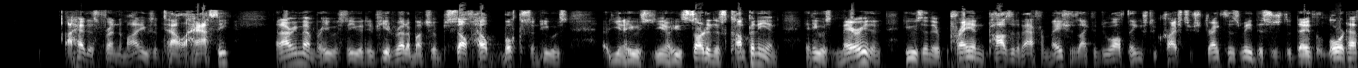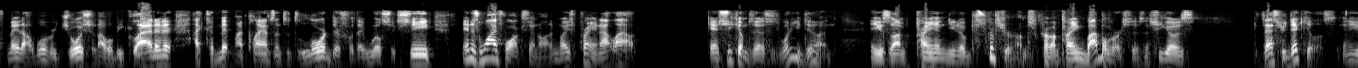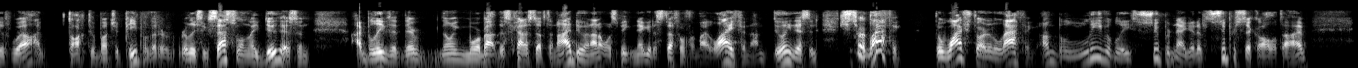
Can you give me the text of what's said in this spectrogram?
I had this friend of mine. He was in Tallahassee, and I remember he was he had, he had read a bunch of self help books, and he was you know he was you know he started his company, and and he was married, and he was in there praying positive affirmations. I can do all things through Christ who strengthens me. This is the day the Lord hath made. I will rejoice and I will be glad in it. I commit my plans unto the Lord, therefore they will succeed. And his wife walks in on him while he's praying out loud, and she comes in and says, "What are you doing?" And he goes, "I'm praying, you know, scripture. I'm, I'm praying Bible verses." And she goes that's ridiculous. And he goes, well, I talked to a bunch of people that are really successful and they do this. And I believe that they're knowing more about this kind of stuff than I do. And I don't want to speak negative stuff over my life. And I'm doing this. And she started laughing. The wife started laughing, unbelievably super negative, super sick all the time.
